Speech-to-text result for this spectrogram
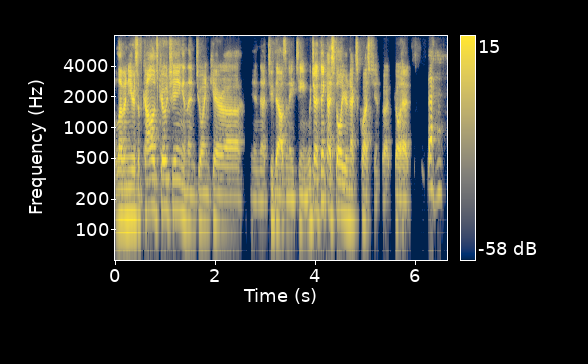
11 years of college coaching and then joined CARA in uh, 2018 which i think i stole your next question but go ahead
